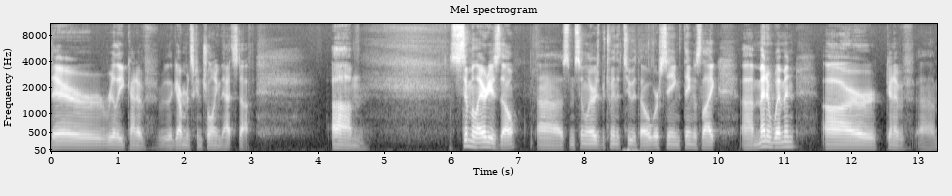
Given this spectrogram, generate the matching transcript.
they're really kind of the government's controlling that stuff. Um, similarities though uh, some similarities between the two, though. We're seeing things like uh, men and women are kind of um,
